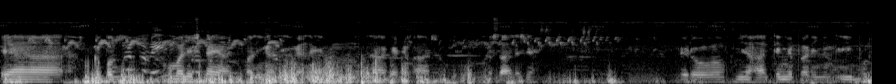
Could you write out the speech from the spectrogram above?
Kaya kapag umalis na yan, palinga-linga na yung alaga ng aso kung nasala siya. Pero hinahunting niya pa rin yung ibon.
